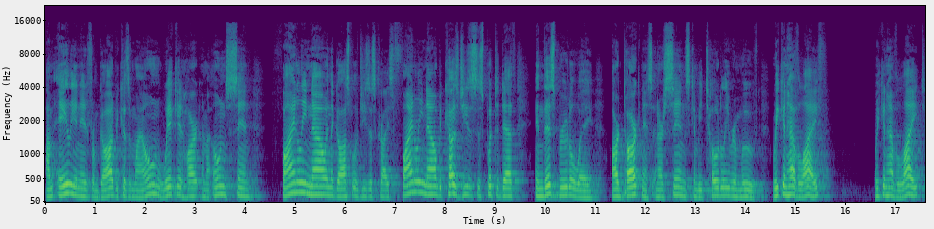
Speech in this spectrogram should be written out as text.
I'm alienated from God because of my own wicked heart and my own sin. Finally, now in the gospel of Jesus Christ, finally, now because Jesus is put to death in this brutal way, our darkness and our sins can be totally removed. We can have life, we can have light,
